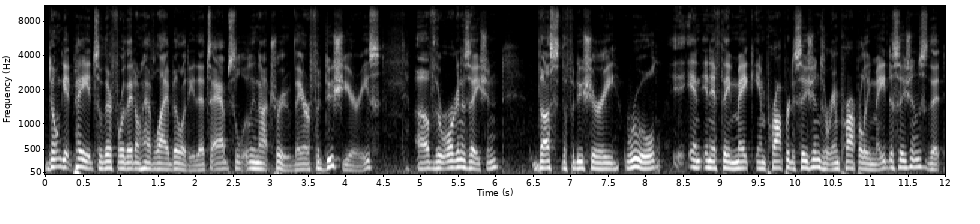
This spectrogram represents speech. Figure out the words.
don't get paid, so therefore they don't have liability. That's absolutely not true. They are fiduciaries of their organization thus the fiduciary rule. And, and, if they make improper decisions or improperly made decisions that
